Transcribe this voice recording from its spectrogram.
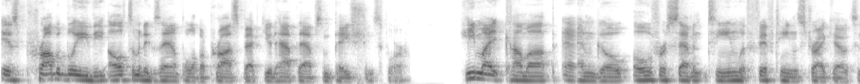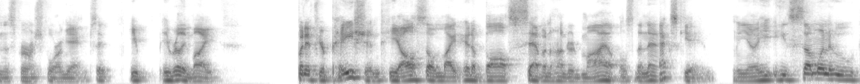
is probably the ultimate example of a prospect you'd have to have some patience for. He might come up and go oh over 17 with 15 strikeouts in his first four games. It, he he really might. But if you're patient, he also might hit a ball 700 miles the next game. You know, he, he's someone who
